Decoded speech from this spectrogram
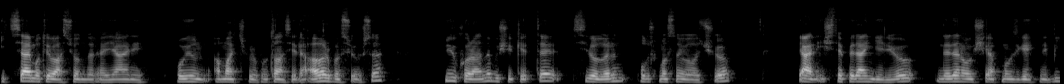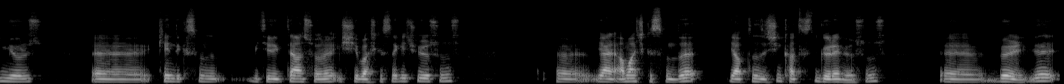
içsel motivasyonlara yani oyun, amaç ve potansiyeli ağır basıyorsa büyük oranda bu şirkette siloların oluşmasına yol açıyor. Yani iş tepeden geliyor. Neden o işi yapmamız gerektiğini bilmiyoruz. Ee, kendi kısmını bitirdikten sonra işi başkasına geçiriyorsunuz. Ee, yani amaç kısmında yaptığınız işin katkısını göremiyorsunuz. Ee, böylelikle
